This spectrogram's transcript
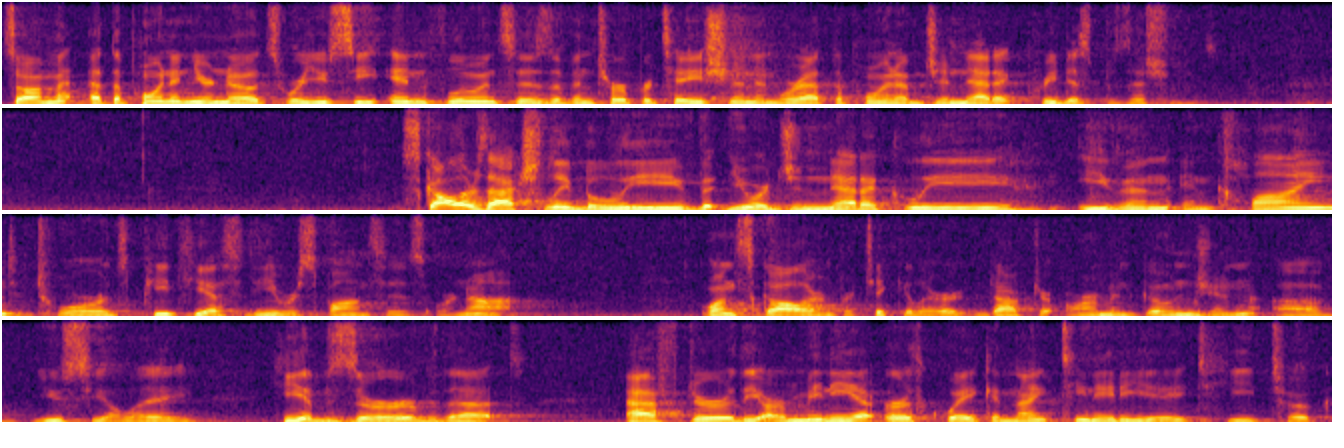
So I'm at the point in your notes where you see influences of interpretation, and we're at the point of genetic predispositions. Scholars actually believe that you are genetically even inclined towards PTSD responses or not One scholar in particular, Dr. Armen Goenjian of UCLA, he observed that after the Armenia earthquake in 1988, he took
